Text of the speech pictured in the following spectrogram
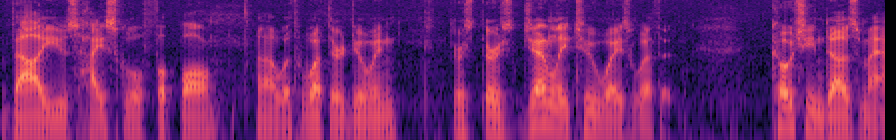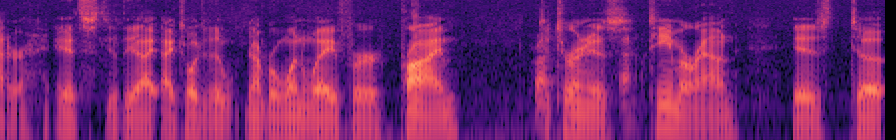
values high school football uh, with what they're doing. There's there's generally two ways with it. Coaching does matter. It's the I, I told you the number one way for Prime, to turn his team around is to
